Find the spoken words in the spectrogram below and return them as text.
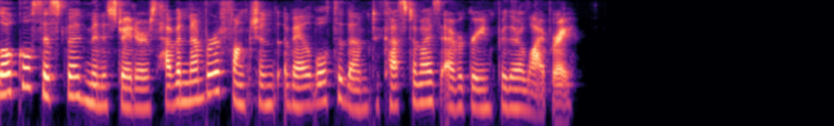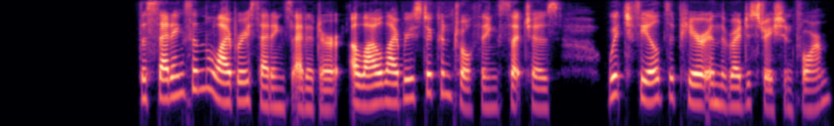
Local system administrators have a number of functions available to them to customize Evergreen for their library. The settings in the Library Settings Editor allow libraries to control things such as which fields appear in the registration form,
